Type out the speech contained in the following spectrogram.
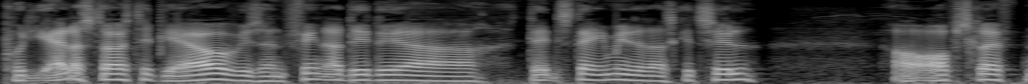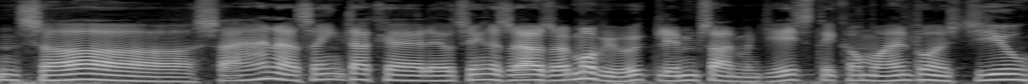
på de allerstørste bjerge, hvis han finder det der, den stamina, der skal til, og opskriften, så, så er han altså en, der kan lave ting, og så, og så må vi jo ikke glemme Simon Yates, det kommer an på hans Giro.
